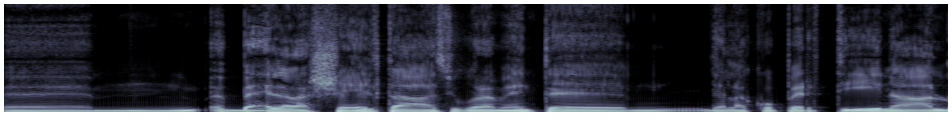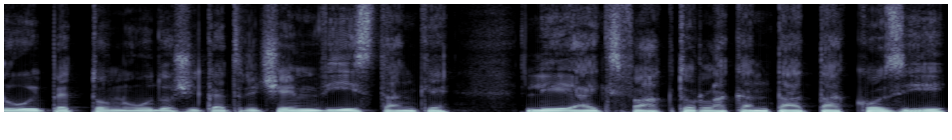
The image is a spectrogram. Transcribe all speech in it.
Eh, è bella la scelta sicuramente della copertina, lui petto nudo, cicatrice in vista, anche lì a X Factor l'ha cantata così,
